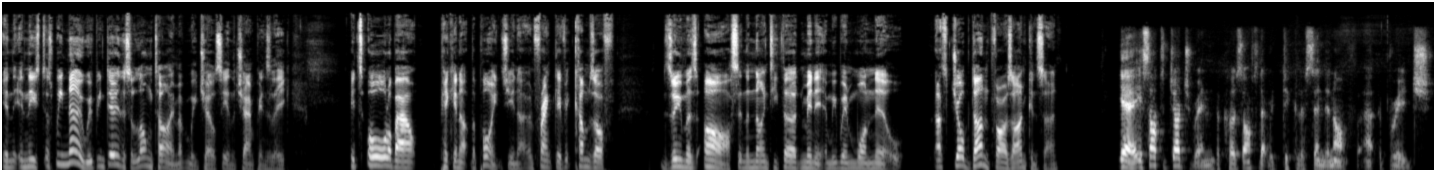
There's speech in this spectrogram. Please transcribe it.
in in these, as we know, we've been doing this a long time, haven't we? Chelsea in the Champions League. It's all about picking up the points, you know. And frankly, if it comes off Zouma's arse in the 93rd minute and we win one 0 that's job done, far as I'm concerned. Yeah, it's hard to judge Rennes because after that ridiculous sending off at the bridge,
